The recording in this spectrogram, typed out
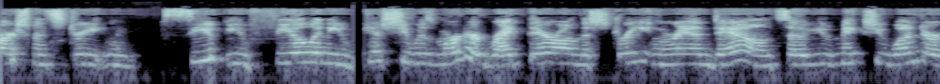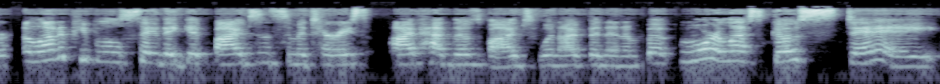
Harshman Street and see if you feel any because she was murdered right there on the street and ran down. So it makes you wonder. A lot of people say they get vibes in cemeteries. I've had those vibes when i've been in them but more or less ghosts stay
